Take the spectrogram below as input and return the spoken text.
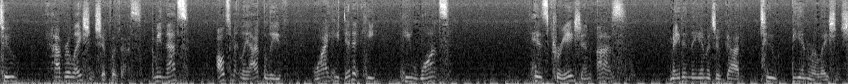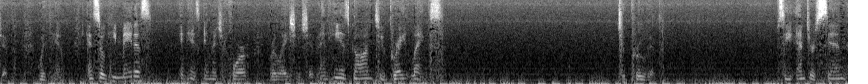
to have relationship with us. I mean, that's ultimately, I believe, why he did it. He, he wants his creation, us, made in the image of God, to be in relationship with him. And so he made us in his image for relationship. And he has gone to great lengths to prove it. See, enter sin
